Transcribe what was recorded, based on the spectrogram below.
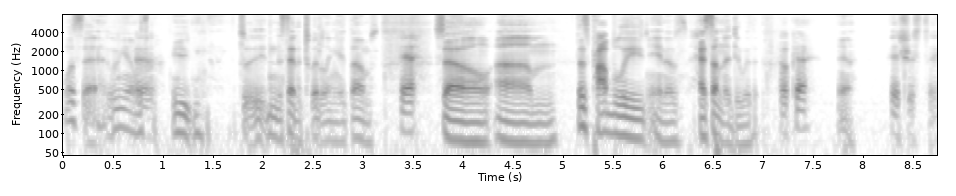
what's that? You know, you, instead of twiddling your thumbs. Yeah. So um, that's probably you know has something to do with it. Okay. Yeah. Interesting.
